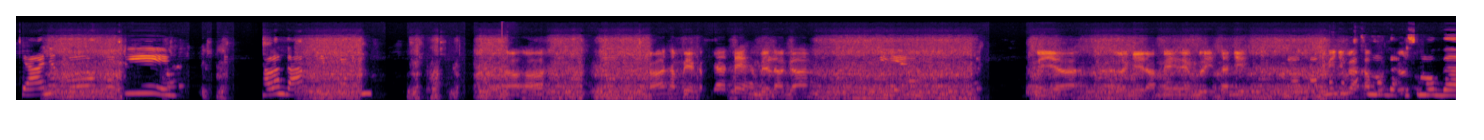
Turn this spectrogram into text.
Si Anya tolong tadi. Malah nggak aktif kan? Oh, oh. Ah, sampai kerja teh, ambil dagang. Iya. Iya, lagi rame yang beli tadi. Ini juga semoga, kamu- semoga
